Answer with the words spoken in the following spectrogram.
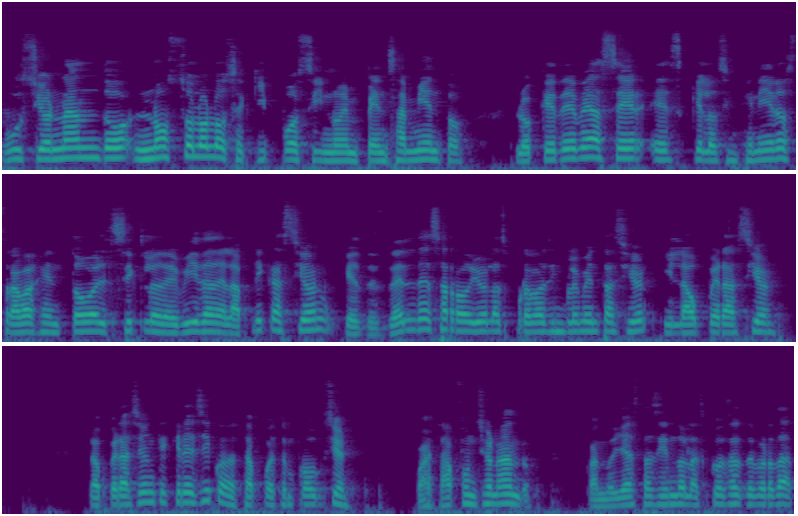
fusionando no solo los equipos, sino en pensamiento. Lo que debe hacer es que los ingenieros trabajen todo el ciclo de vida de la aplicación, que es desde el desarrollo, las pruebas de implementación y la operación. La operación, ¿qué quiere decir? Cuando está puesta en producción, cuando está funcionando, cuando ya está haciendo las cosas de verdad.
